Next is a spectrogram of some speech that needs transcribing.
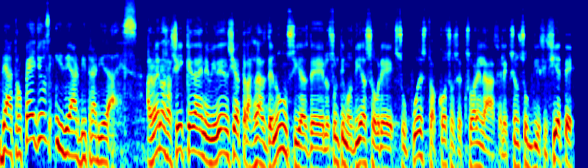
de atropellos y de arbitrariedades. Al menos así queda en evidencia tras las denuncias de los últimos días sobre supuesto acoso sexual en la selección sub-17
